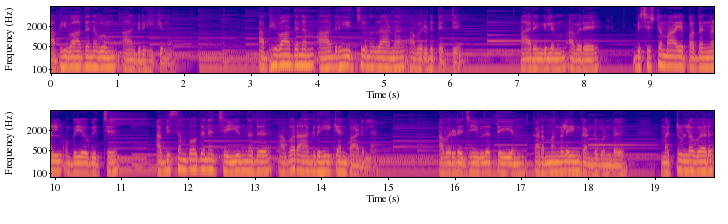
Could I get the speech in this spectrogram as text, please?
അഭിവാദനവും ആഗ്രഹിക്കുന്നു. അഭിവാദനം ആഗ്രഹിച്ചു എന്നതാണ് അവരുടെ തെറ്റ്. ആരെങ്കിലും അവരെ വിശിഷ്ടമായ പദങ്ങൾ ഉപയോഗിച്ച് അഭിസംബോധന ചെയ്യുന്നത് അവർ ആഗ്രഹിക്കാൻ പാടില്ല. അവരുടെ ജീവിതത്തെയും കർമ്മങ്ങളെയും കണ്ടുകൊണ്ട് മറ്റുള്ളവർ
